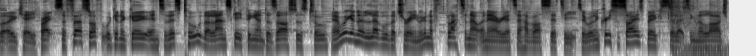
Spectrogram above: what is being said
but okay. Right, so first off, we're going to go into this tool, the Landscaping and Disasters tool. And we're going to level the terrain. We're going to flatten out an area to have our city. So we'll increase the size by selecting the large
